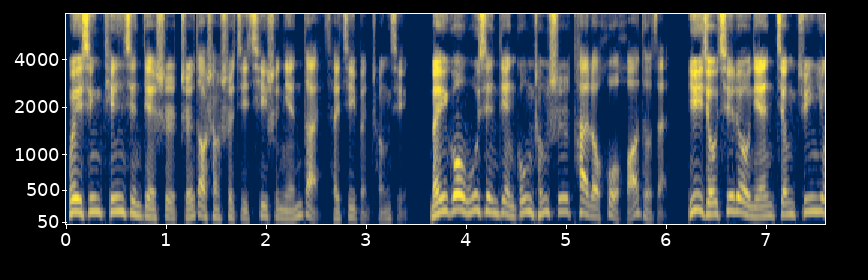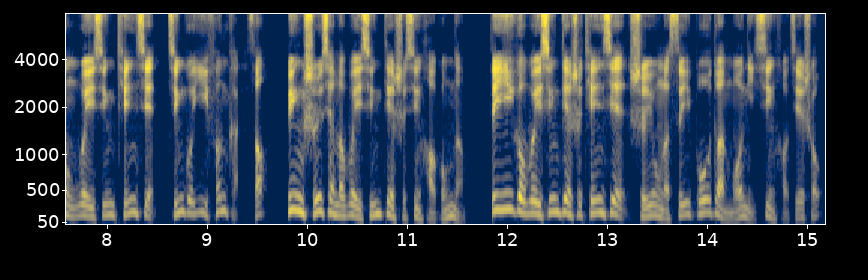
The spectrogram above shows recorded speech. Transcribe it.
卫星天线电视直到上世纪七十年代才基本成型。美国无线电工程师泰勒·霍华德在一九七六年将军用卫星天线经过一番改造，并实现了卫星电视信号功能。第一个卫星电视天线使用了 C 波段模拟信号接收，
